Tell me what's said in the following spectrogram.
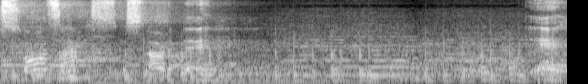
so sorry, I started there. Yeah.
